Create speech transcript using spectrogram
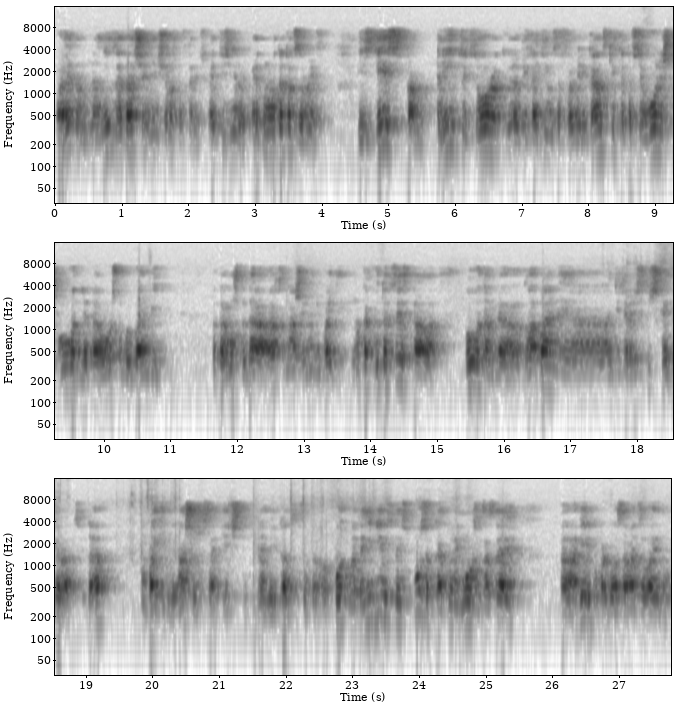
Поэтому для них задача, я еще раз повторюсь, политизировать. Поэтому вот этот взрыв. И здесь там 30-40 э, пехотинцев американских, это всего лишь повод для того, чтобы бомбить. Потому что, да, ах, наши люди погибли. Но как ВТЦ стало поводом для глобальной э, антитеррористической операции, да, ну, погибли наши же соотечественники, американцев. Это, это единственный способ, который может заставить э, Америку проголосовать за войну.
